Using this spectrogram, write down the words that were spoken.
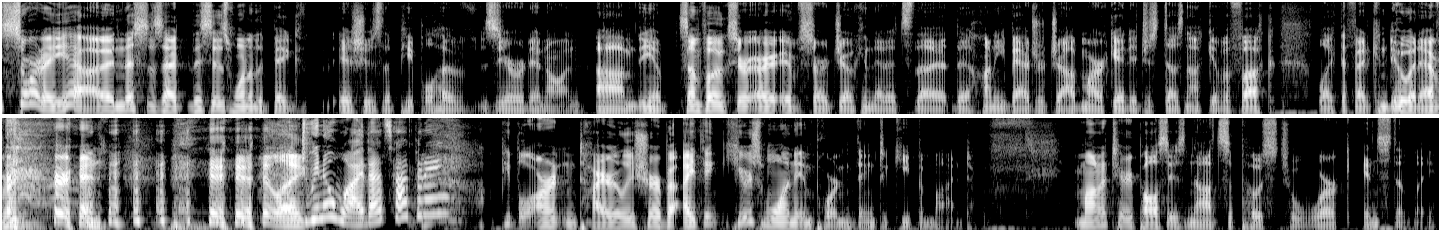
Sort of, yeah. And this is that this is one of the big issues that people have zeroed in on. Um, you know, some folks are, are have started joking that it's the the honey badger job market. It just does not give a fuck. Like the Fed can do whatever. and like, do we know why that's happening? People aren't entirely sure, but I think here's one important thing to keep in mind: monetary policy is not supposed to work instantly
